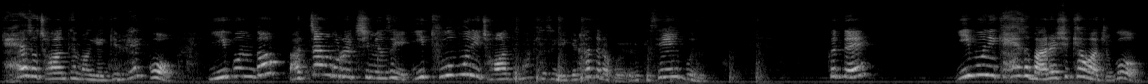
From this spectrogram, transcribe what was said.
계속 저한테 막 얘기를 했고 이분도 맞장구를 치면서 이 두 분이 저한테 막 계속 얘기를 하더라고요. 이렇게 세 분이. 근데 이분이 계속 말을 시켜가지고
